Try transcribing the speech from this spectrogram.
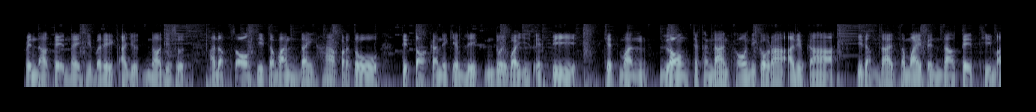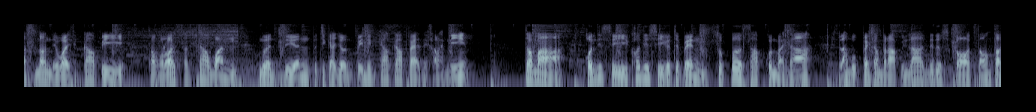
เป็นดาวเตะในพรีเมียร์ลีกอายุน้อยที่สุด อันดับ 2 ที่ตะวันได้ 5 ประตู ติดต่อกันในเกมลีกด้วยวัย 21 ปี 7 วันลองจากทางด้านของนิโคล่าอาเดลกาที่ทำได้สมัยเป็นดาวเตะทีมอาร์เซนอลในวัย 19 ปี 239 วัน เมื่อเดือนพฤศจิกายนปี 1998 ในครั้งนี้ ต่อมาคนที่ 4 ข้อที่ 4 ก็จะเป็นซูเปอร์ซับคนใหม่นะ หลังบุกไปกำราบวิลล่าด้วยสกอร์ 2 ต่อ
